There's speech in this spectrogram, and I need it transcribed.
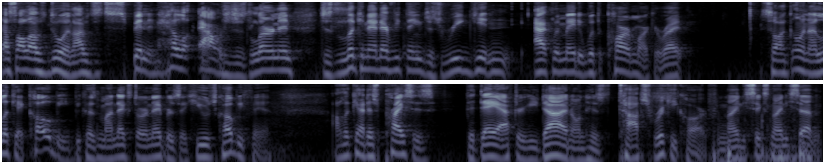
that's all I was doing. I was just spending hella hours just learning, just looking at everything, just re getting acclimated with the card market, right? So I go and I look at Kobe because my next door neighbor is a huge Kobe fan. I look at his prices the day after he died on his Topps rookie card from 96 97.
